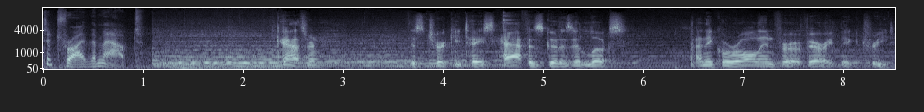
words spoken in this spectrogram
to try them out. Catherine, this turkey tastes half as good as it looks. I think we're all in for a very big treat.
